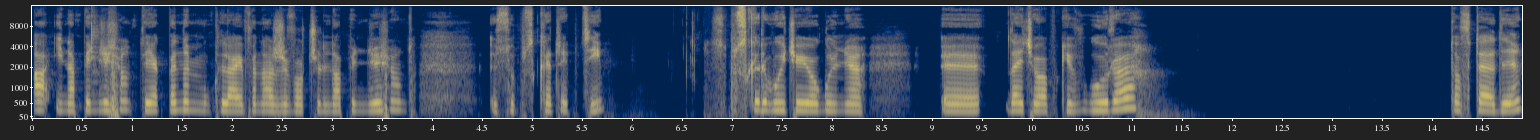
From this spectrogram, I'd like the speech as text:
A i na 50, jak będę mógł live na żywo, czyli na 50 subskrypcji. Subskrybujcie i ogólnie e, dajcie łapki w górę. To wtedy,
